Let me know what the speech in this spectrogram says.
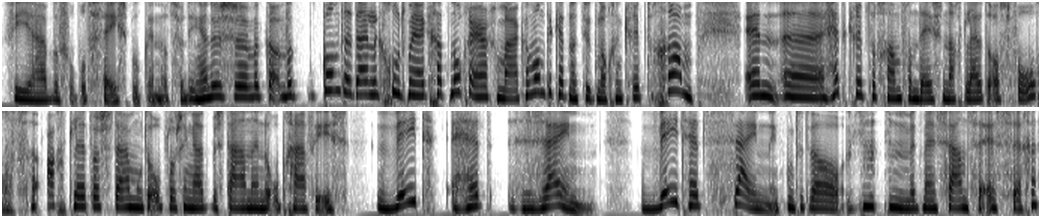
via bijvoorbeeld Facebook en dat soort dingen. Dus eh, we, komt uiteindelijk goed, maar ik ga het nog erger maken. Want ik heb natuurlijk nog een cryptogram. En eh, het cryptogram van deze nacht luidt als volgt. Acht letters, daar moet de oplossing uit bestaan. En de opgave is weet het zijn. Weet het zijn. Ik moet het wel met mijn Saanse S zeggen.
